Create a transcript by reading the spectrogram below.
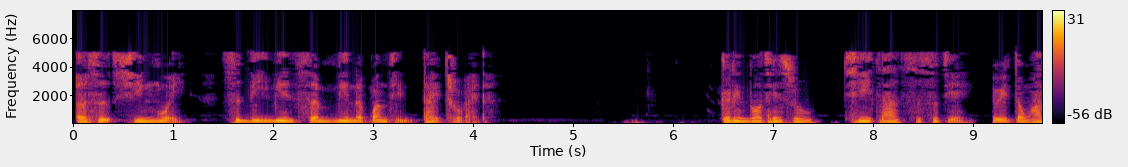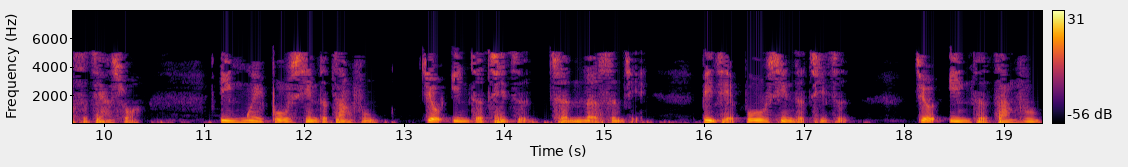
而是行为是里面生命的光景带出来的。格林多前书。七章十四节有一段话是这样说：因为不信的丈夫就因着妻子成了圣洁，并且不信的妻子就因着丈夫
